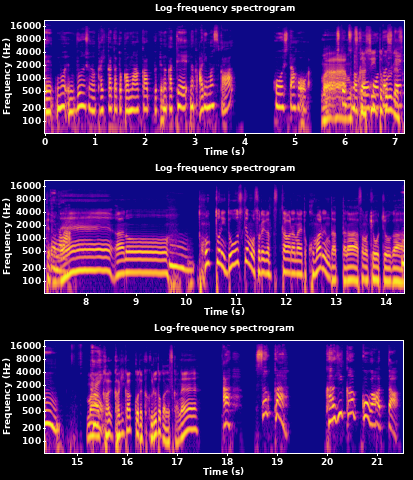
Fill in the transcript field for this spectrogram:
え文章の書き方とかマークアップってなんか手、なんかありますか？こうした方が。まあ、一つの方法難しいところですけどね。あのーうん。本当にどうしてもそれが伝わらないと困るんだったら、その強調が、うん。まあ、はいか鍵括弧でくくるとかですかね。あ、そっか。鍵括弧があった。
